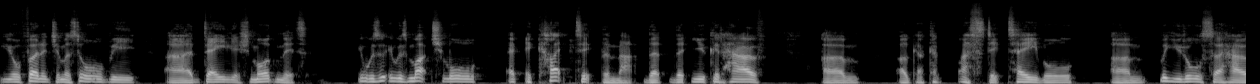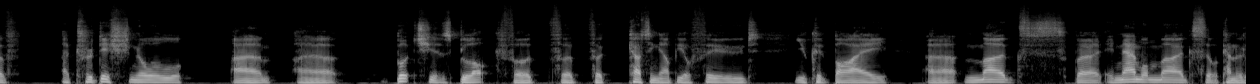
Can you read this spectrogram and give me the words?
your furniture must all be uh, Danish modernism. It was it was much more eclectic than that. That that you could have um, a, a, plastic table, um, but you'd also have a traditional um, uh, butcher's block for for for cutting up your food. You could buy uh, mugs, but enamel mugs, or kind of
